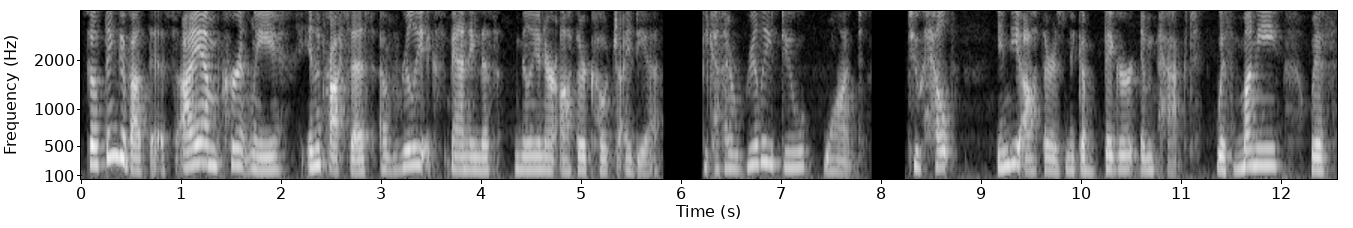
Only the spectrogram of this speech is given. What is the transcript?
So think about this. I am currently in the process of really expanding this millionaire author coach idea because I really do want to help indie authors make a bigger impact with money, with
